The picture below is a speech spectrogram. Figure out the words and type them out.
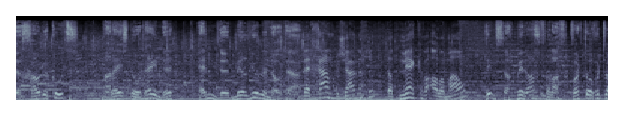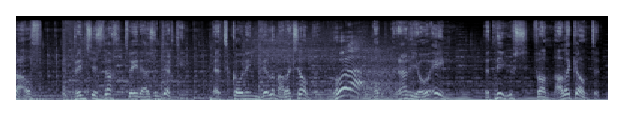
de Gouden Koets, Paleis Noordeinde en de miljoenennota. Wij gaan bezuinigen, dat merken we allemaal. Dinsdagmiddag vanaf kwart over twaalf. Prinsjesdag 2013. Met koning Willem-Alexander. Hoera! Op Radio 1. Het nieuws van alle kanten.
